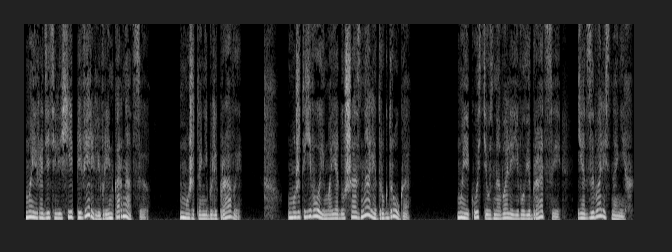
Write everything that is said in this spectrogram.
Мои родители Хеппи верили в реинкарнацию. Может, они были правы? Может, его и моя душа знали друг друга? Мои кости узнавали его вибрации и отзывались на них.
